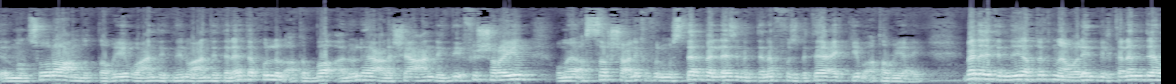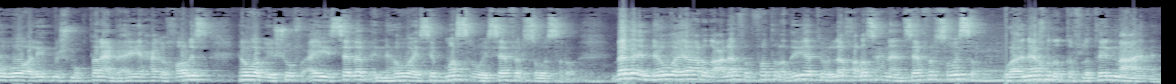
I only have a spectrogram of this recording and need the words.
المنصورة عند الطبيب وعند اتنين وعند تلاتة. كل الأطباء قالوا لها علشان عندك ضيق في الشرايين وما يأثرش عليك في المستقبل لازم التنفس بتاعك يبقى طبيعي. بدأت إن هي تقنع وليد بالكلام ده وهو وليد مش مقتنع بأي حاجة خالص. هو بيشوف أي سبب إن هو يسيب مصر ويسافر سويسرا. بدأ إن هو يعرض عليها في الفترة ديت يقول لها خلاص إحنا هنسافر سويسرا وهناخد الطفلتين معانا.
